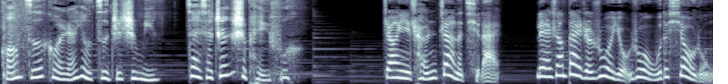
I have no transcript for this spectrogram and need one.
皇子果然有自知之明，在下真是佩服。张逸晨站了起来。脸上带着若有若无的笑容，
